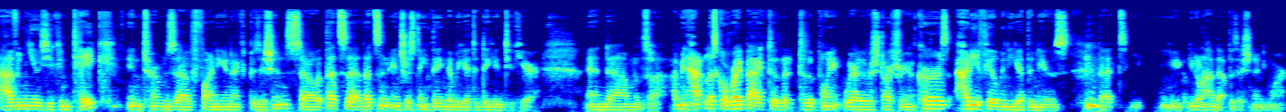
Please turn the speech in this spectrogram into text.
avenues you can take in terms of finding your next position. So that's a, that's an interesting thing that we get to dig into here. And um, so, I mean, how, let's go right back to the to the point where the restructuring occurs. How do you feel when you get the news that you, you don't have that position anymore?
